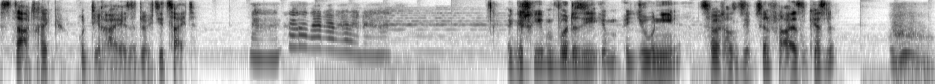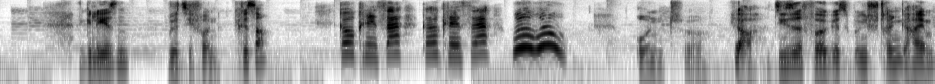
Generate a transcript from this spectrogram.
Star Trek und die Reise durch die Zeit. Geschrieben wurde sie im Juni 2017 von Eisenkessel. Uh. Gelesen wird sie von Chrissa. Go Chrissa, go Chrissa, woo Und äh, ja, diese Folge ist übrigens streng geheim.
